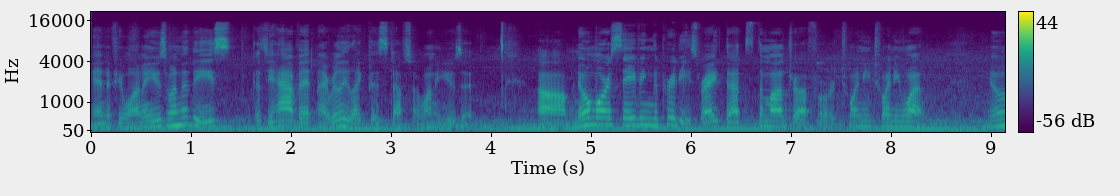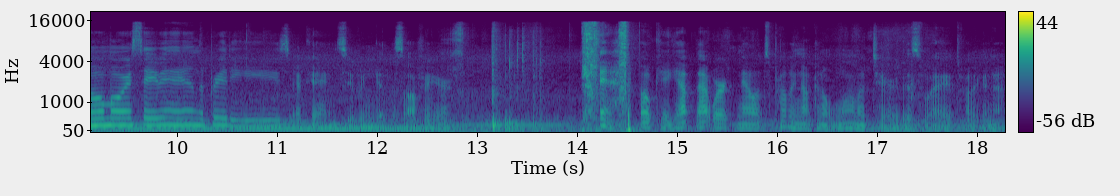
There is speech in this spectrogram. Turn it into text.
And if you want to use one of these, because you have it, and I really like this stuff, so I want to use it. Um, no more saving the pretties, right? That's the mantra for 2021. No more saving the pretties. Okay, let's see if we can get this off of here. Eh, okay, yep, that worked. Now it's probably not going to want to tear this way. It's probably going to.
